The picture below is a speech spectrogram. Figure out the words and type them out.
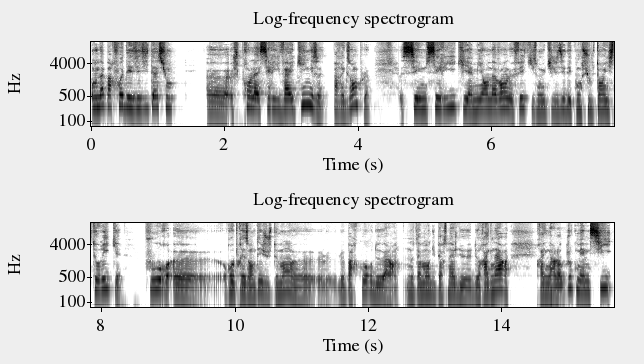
on a parfois des hésitations. Euh, je prends la série Vikings, par exemple. C'est une série qui a mis en avant le fait qu'ils ont utilisé des consultants historiques pour euh, représenter justement le, parcours de, alors, notamment du personnage de, Ragnar, Ragnar Lothbrok, même si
